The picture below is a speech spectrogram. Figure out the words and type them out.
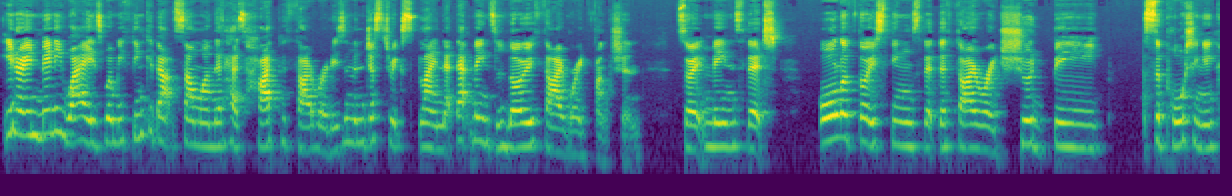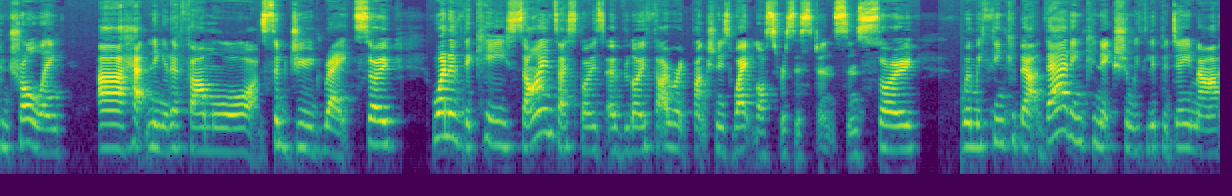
you know, in many ways, when we think about someone that has hypothyroidism, and just to explain that, that means low thyroid function. So it means that all of those things that the thyroid should be supporting and controlling are happening at a far more subdued rate. So, one of the key signs, I suppose, of low thyroid function is weight loss resistance. And so, when we think about that in connection with lipedema,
